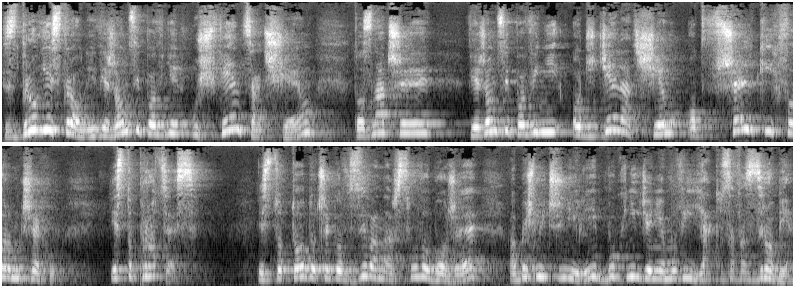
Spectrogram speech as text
Z drugiej strony wierzący powinien uświęcać się, to znaczy wierzący powinni oddzielać się od wszelkich form grzechu. Jest to proces. Jest to to, do czego wzywa nas Słowo Boże, abyśmy czynili. Bóg nigdzie nie mówi, ja to za was zrobię.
